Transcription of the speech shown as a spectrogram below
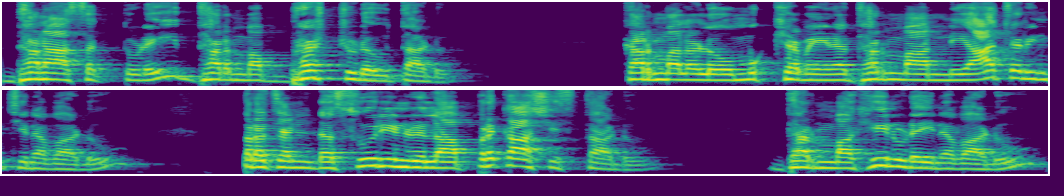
ధనాసక్తుడై ధర్మభ్రష్టుడవుతాడు. కర్మలలో ముఖ్యమైన ధర్మాన్ని ఆచరించినవాడు ప్రచండ సూర్యునిలా ప్రకాశిస్తాడు. ధర్మహీనుడైన వాడు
